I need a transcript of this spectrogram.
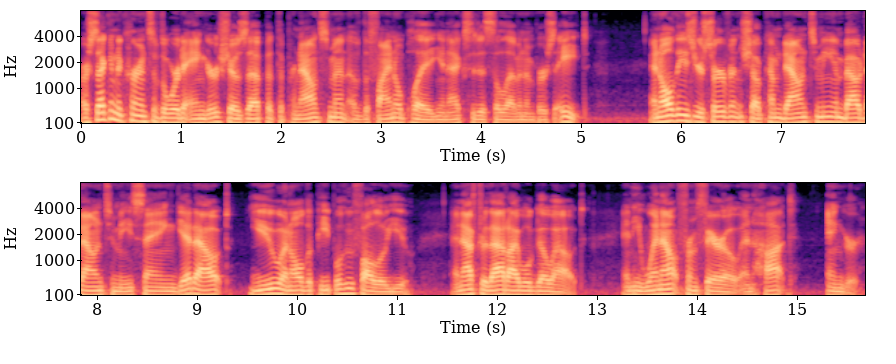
Our second occurrence of the word anger shows up at the pronouncement of the final plague in Exodus 11 and verse 8. And all these your servants shall come down to me and bow down to me, saying, Get out, you and all the people who follow you and after that I will go out. And he went out from Pharaoh in hot anger.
